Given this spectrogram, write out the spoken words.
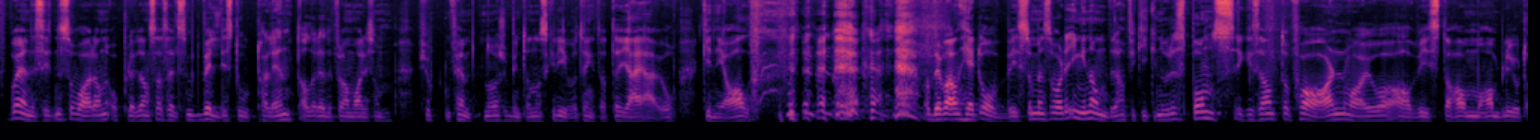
For På ene siden så han, opplevde han seg selv som et veldig stort talent. Allerede fra han var liksom 14-15 år så begynte han å skrive og tenkte at jeg er jo genial. og Det var han helt overbevist om, men så var det ingen andre. Han fikk ikke noe respons. ikke sant? Og Faren var jo avvist av ham, og han ble gjort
